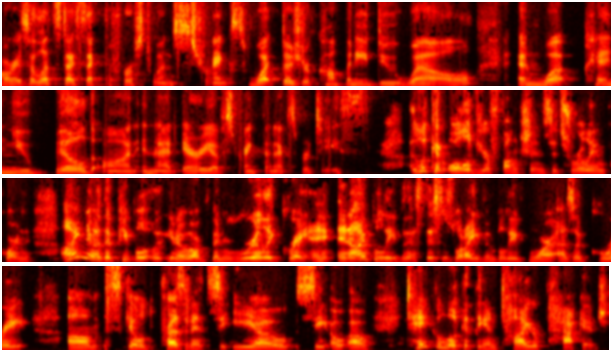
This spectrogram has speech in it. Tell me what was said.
All right, so let's dissect the first one strengths. What does your company do well, and what can you build on in that area of strength and expertise? look at all of your functions. It's really important. I know that people you know have been really great and, and i believe this. This is what i even believe more as a great um, skilled president ceo coo take a look at the entire package.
